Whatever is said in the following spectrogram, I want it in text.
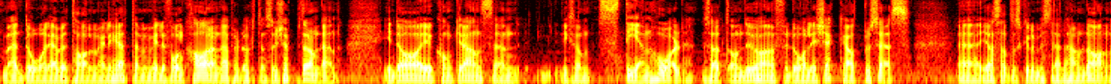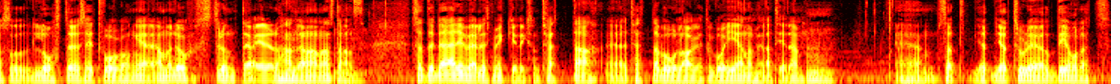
med dåliga betalmöjligheter. Men ville folk ha den där produkten så köpte de den. Idag är ju konkurrensen liksom stenhård. Så att om du har en för dålig checkout-process jag satt och skulle beställa häromdagen och så låste det sig två gånger. Ja men då struntar jag i det, då handlar jag någon annanstans. Mm. Så att det där är väldigt mycket liksom tvätta, eh, tvätta bolaget och gå igenom hela tiden. Mm. Eh, så att jag, jag, tror det är åt det hållet,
